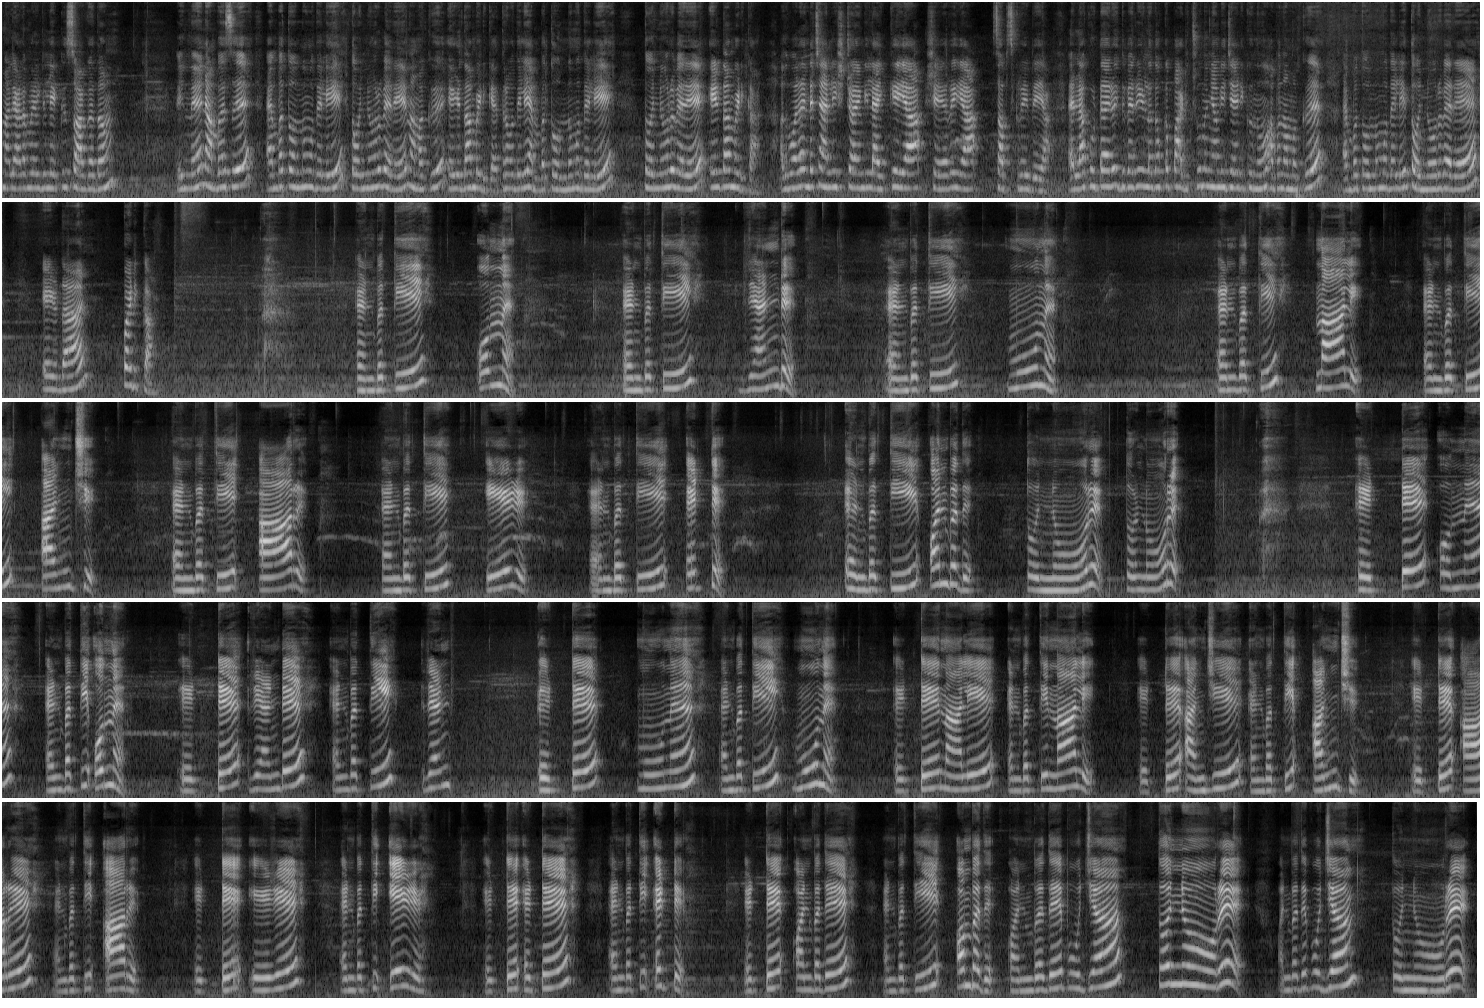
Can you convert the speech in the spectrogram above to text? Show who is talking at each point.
Speaker 1: മലയാളം വേൾഡിലേക്ക് സ്വാഗതം. ഇന്ന് നമ്പേഴ്സ് എൺപത്തൊന്ന് മുതൽ തൊണ്ണൂറ് വരെ നമുക്ക് എഴുതാൻ പഠിക്കാം. എത്ര മുതൽ? എൺപത്തൊന്ന് മുതൽ തൊണ്ണൂറ് വരെ എഴുതാൻ പഠിക്കാം. അതുപോലെ എന്റെ ചാനൽ ഇഷ്ടമായെങ്കിൽ ലൈക്ക് ചെയ്യുക ഷെയർ ചെയ്യുക സബ്സ്ക്രൈബ് ചെയ്യുക. എല്ലാ കൂട്ടുകാരും ഇതുവരെ ഉള്ളതൊക്കെ പഠിച്ചു എന്ന് ഞാൻ വിചാരിക്കുന്നു. അപ്പോൾ നമുക്ക് എൺപത്തൊന്ന് മുതൽ തൊണ്ണൂറ് വരെ എഴുതാൻ പഠിക്കാം. എൺപത്തി ഒന്ന്. എൺപത്തി രണ്ട്. എൺപത്തി മൂന്ന്. എൺപത്തി നാല്. എൺപത്തി അഞ്ച്. എൺപത്തി ആറ്. എൺപത്തി ഏഴ്. എൺപത്തി എട്ട്. എൺപത്തി ഒൻപത്. തൊണ്ണൂറ് തൊണ്ണൂറ്. എട്ട് ഒന്ന് എൺപത്തി ഒന്ന്. എട്ട് രണ്ട് എൺപത്തി രണ്ട്. എട്ട് മൂന്ന് എൺപത്തി മൂന്ന്. എട്ട് നാല് എൺപത്തി നാല്. എട്ട് അഞ്ച് എൺപത്തി അഞ്ച്. എട്ട് ആറ് എൺപത്തി ആറ് എട്ട് ഏഴ് എൺപത്തി ഏഴ് എട്ട് എട്ട് എൺപത്തി എട്ട് എട്ട് ഒൻപത് എൺപത്തി ഒമ്പത് ഒൻപത് പൂജ്യം തൊണ്ണൂറ്. ഒൻപത് പൂജ്യം തൊണ്ണൂറ്.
